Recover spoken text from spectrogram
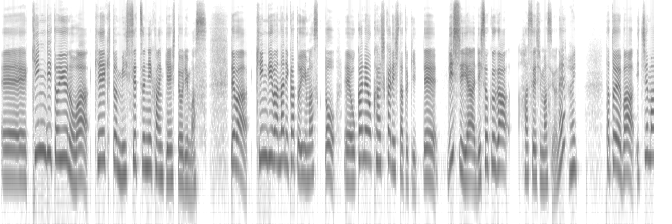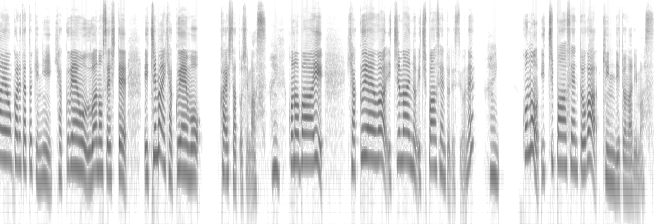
えー金利というのは景気と密接に関係しております。では金利は何かと言いますと、えーお金を貸し借りした時って利子や利息が発生しますよね、はい。例えば1万円を借りた時に100円を上乗せして1万100円を返したとします、はい。この場合100円は1万円の1%ですよね。はい、この1%が金利となります。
